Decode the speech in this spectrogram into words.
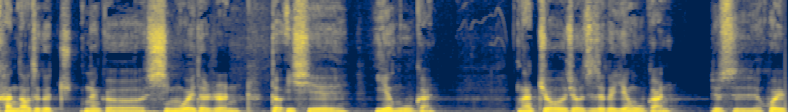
看到这个那个行为的人的一些厌恶感。那久而久之，这个厌恶感就是会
